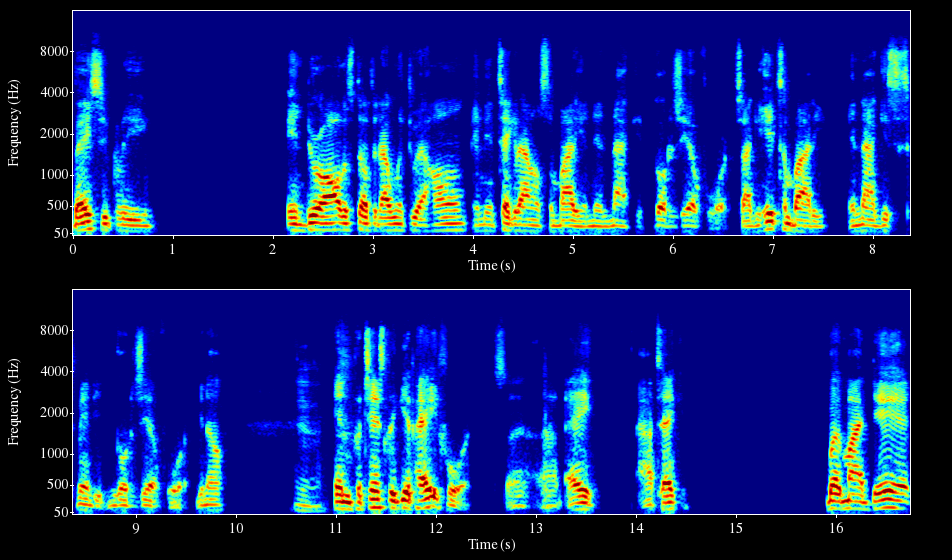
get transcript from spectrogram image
basically endure all the stuff that I went through at home and then take it out on somebody and then not get, go to jail for it. So I can hit somebody and not get suspended and go to jail for it, you know? Yeah. And potentially get paid for it. So, uh, hey, I'll take it. But my dad,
